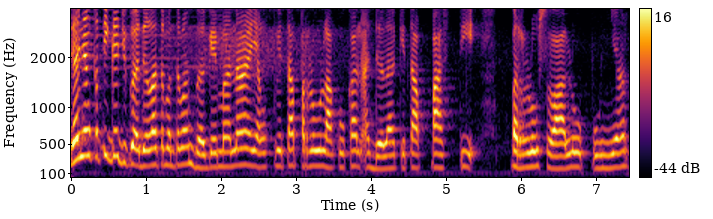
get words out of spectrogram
Dan yang ketiga juga adalah teman-teman bagaimana yang kita perlu lakukan adalah kita pasti perlu selalu punya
